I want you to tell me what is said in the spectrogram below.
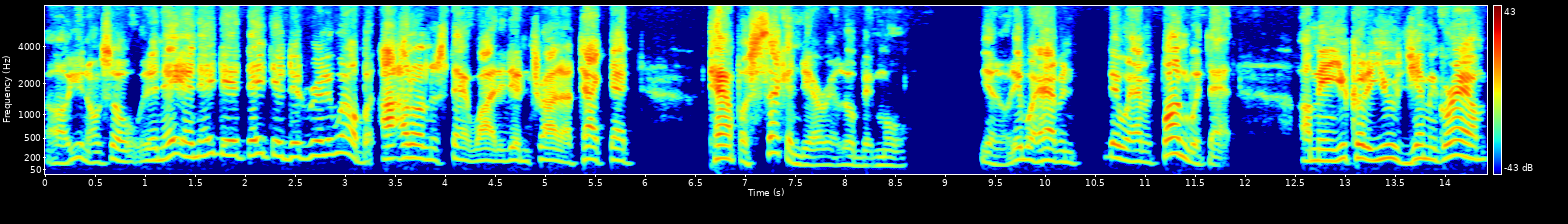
Uh, you know, so and they and they did they did did really well. But I, I don't understand why they didn't try to attack that Tampa secondary a little bit more. You know, they were having they were having fun with that. I mean, you could have used Jimmy Graham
